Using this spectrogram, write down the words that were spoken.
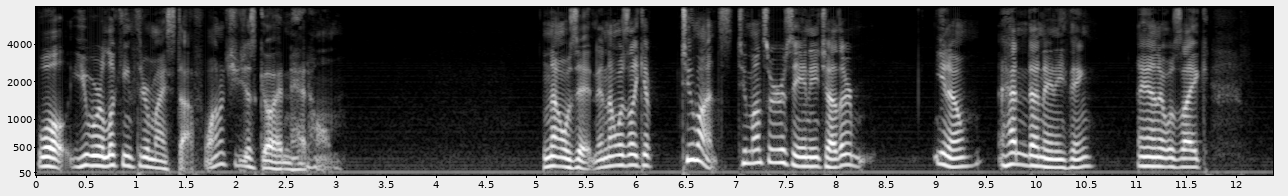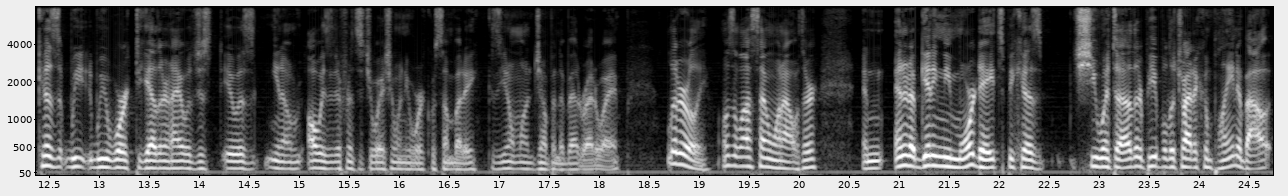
Well, you were looking through my stuff. Why don't you just go ahead and head home? And that was it. And that was like a, two months. Two months we were seeing each other. You know, hadn't done anything, and it was like because we we worked together, and I was just it was you know always a different situation when you work with somebody because you don't want to jump into bed right away. Literally, when was the last time I went out with her, and ended up getting me more dates because she went to other people to try to complain about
